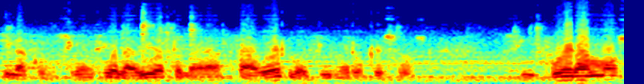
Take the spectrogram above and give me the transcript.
Y la conciencia de la vida te la da saber lo efímero que sos. Si fuéramos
